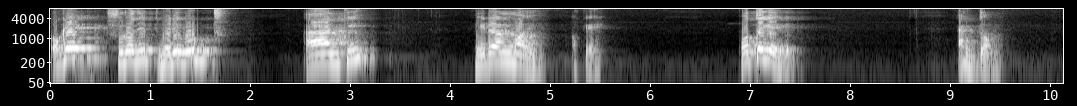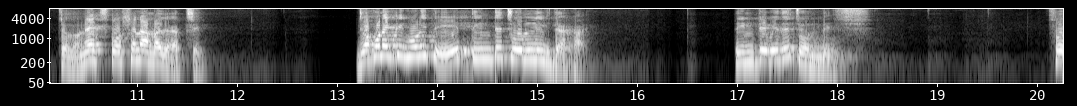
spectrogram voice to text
Okay Surajit very good and কি? হিরণময়। ওকে প্রত্যেকে? একদম। চলো নেক্সট কোশ্চেনে আমরা যাচ্ছি। যখন একটি ঘড়িতে তিনটে চল্লিশ দেখায়, তিনটে বেজে চল্লিশ। সো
